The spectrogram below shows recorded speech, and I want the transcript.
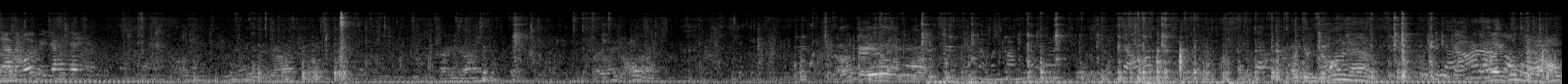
Nhà này mới bị văng dây đỡ cây đó mà ở trên chó nha ở đây có 10 lỗ,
